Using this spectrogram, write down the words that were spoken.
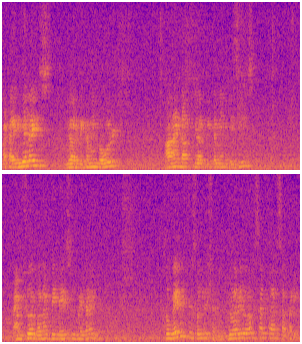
But I realize you are becoming old, and you are becoming diseased. I am sure one of the days you may die. So where is the solution? You are yourself are suffering.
